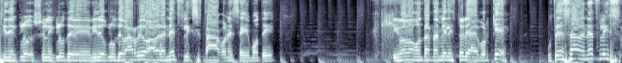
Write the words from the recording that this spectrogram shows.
cineclub, cineclub de videoclub de barrio. Ahora Netflix estaba con ese mote. Y vamos a contar también la historia de por qué. Ustedes saben, Netflix,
